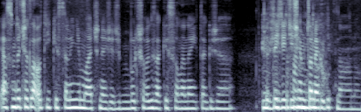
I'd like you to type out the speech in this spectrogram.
Já jsem to četla o té kyselině mléčné, že když by byl člověk zakyselený, takže ty děti, že jim to nechutná. No.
